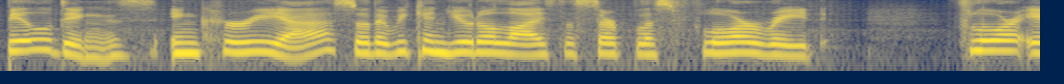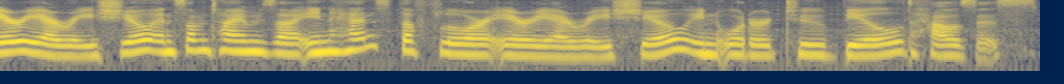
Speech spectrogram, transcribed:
buildings in Korea so that we can utilize the surplus floor rate floor area ratio and sometimes uh, enhance the floor area ratio in order to build houses.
